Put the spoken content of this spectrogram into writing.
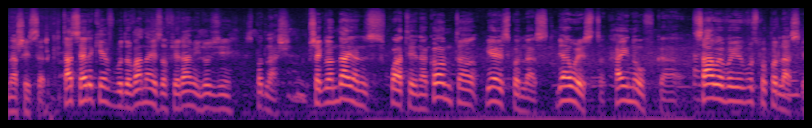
naszej cerkwi. Ta cerkiew budowana jest ofiarami ludzi z Podlasia. Przeglądając wpłaty na konto, Bielsk Podlaski, Białystok, Hajnówka, całe województwo podlaskie.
